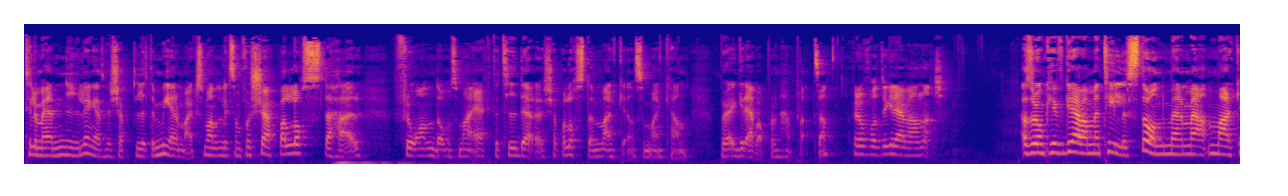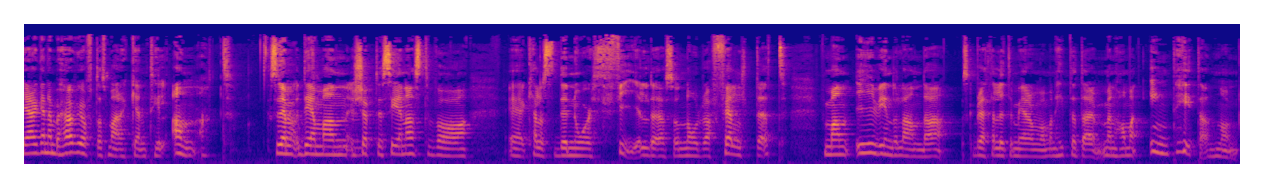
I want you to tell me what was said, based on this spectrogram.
till och med nyligen ganska köpt lite mer mark så man liksom får köpa loss det här från de som har ägt det tidigare. Köpa loss den marken så man kan börja gräva på den här platsen. För de får inte gräva annars. Alltså de kan ju gräva med tillstånd men ma- markägarna behöver ju oftast marken till annat. Så det, det man köpte senast var eh, kallas The North Field, alltså norra fältet. För man i Vindolanda, ska berätta lite mer om vad man hittat där, men har man inte hittat någon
